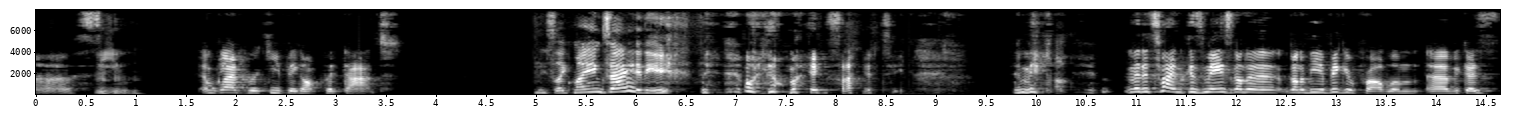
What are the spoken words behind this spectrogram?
uh, scene. Mhm. I'm glad we're keeping up with that. He's like, my anxiety. oh no, my anxiety. May, but it's fine because May's gonna gonna be a bigger problem uh, because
